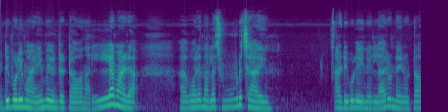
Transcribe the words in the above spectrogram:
അടിപൊളി മഴയും പെയ്യുന്നുണ്ട് കേട്ടോ. നല്ല മഴ. അതുപോലെ നല്ല ചൂട് ചായയും. അടിപൊളിയായിരുന്നു എല്ലാവരും ഉണ്ടായിരുന്നു കേട്ടോ.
